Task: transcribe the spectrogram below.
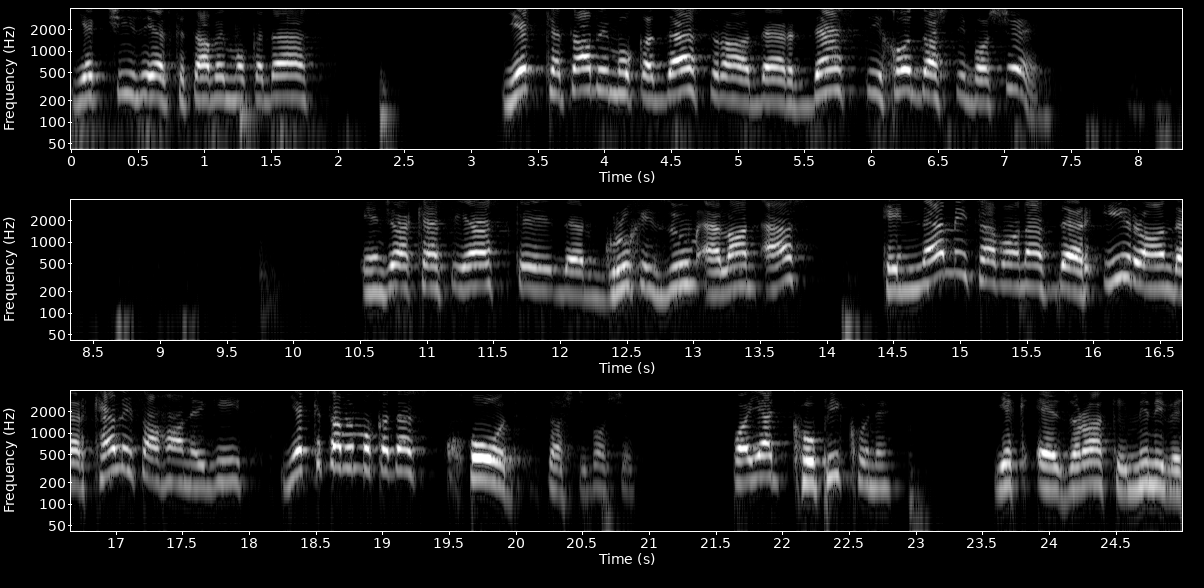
یک چیزی از کتاب مقدس یک کتاب مقدس را در دستی خود داشته باشه. اینجا کسی است که در گروه زوم الان است که نمی‌تواند در ایران در کلیساخانگی یک کتاب مقدس خود داشته باشه. باید کپی کنه یک ازرا که می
